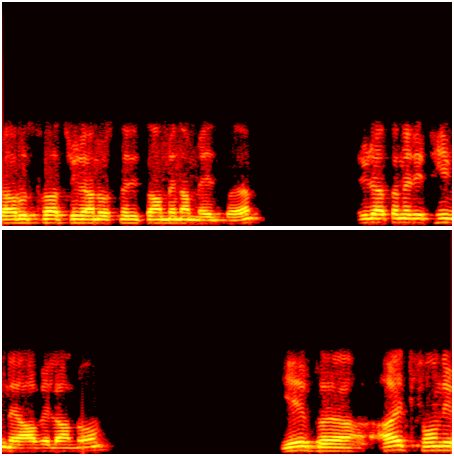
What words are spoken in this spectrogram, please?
կառուցված հյուրանոցներից ամենամեծը հյուրատների թիվն է ավելանում եւ այդ ֆոնի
